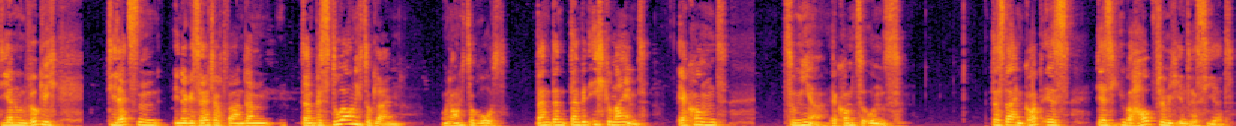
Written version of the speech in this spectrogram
die ja nun wirklich die Letzten in der Gesellschaft waren, dann, dann bist du auch nicht so klein und auch nicht so groß. Dann, dann, dann bin ich gemeint. Er kommt zu mir, er kommt zu uns. Dass da ein Gott ist, der sich überhaupt für mich interessiert.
